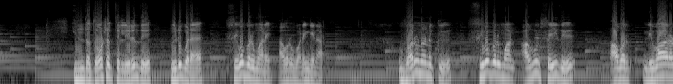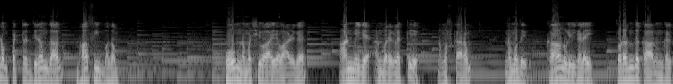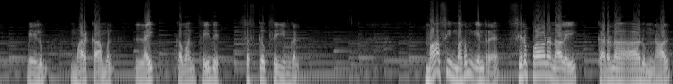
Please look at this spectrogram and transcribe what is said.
இந்த தோஷத்தில் இருந்து விடுபட சிவபெருமானை அவர் வணங்கினார். வருணனுக்கு சிவபெருமான் அருள் செய்து அவர் நிவாரணம் பெற்ற தினம்தான் மாசி மகம். ஓம் நம சிவாய வாழ்க. ஆன்மீக அன்பர்களுக்கு நமஸ்காரம். நமது காணொளிகளை தொடர்ந்து காணுங்கள். மேலும் மறக்காமல் லைக் கமெண்ட் செய்து சப்ஸ்கிரைப் செய்யுங்கள். மாசி மகம் என்ற சிறப்பான நாளை கடனாடும் நாள்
